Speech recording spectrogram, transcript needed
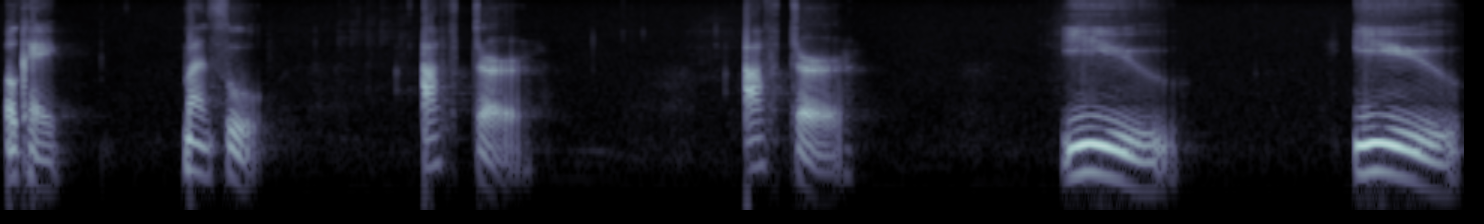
OK，慢速。After. After. You. You.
